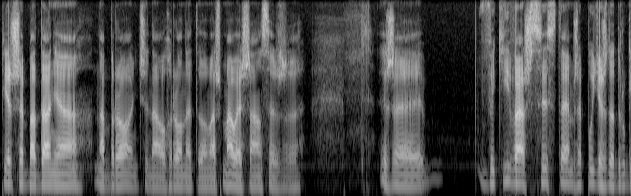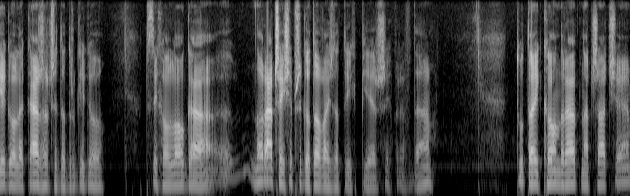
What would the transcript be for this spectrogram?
pierwsze badania na broń czy na ochronę, to masz małe szanse, że, że wykiwasz system, że pójdziesz do drugiego lekarza czy do drugiego psychologa, no raczej się przygotować do tych pierwszych, prawda? Tutaj Konrad na czacie,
